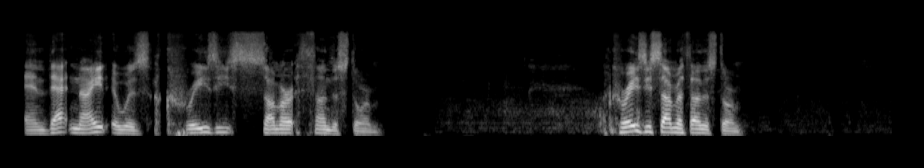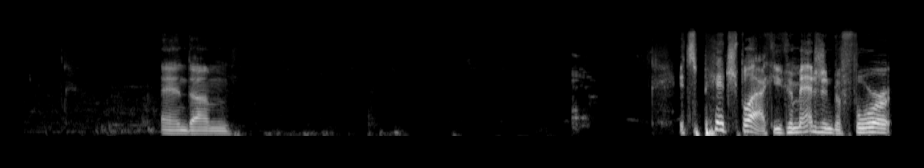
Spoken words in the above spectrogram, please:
And that night, it was a crazy summer thunderstorm a crazy summer thunderstorm. And um, it's pitch black. You can imagine before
